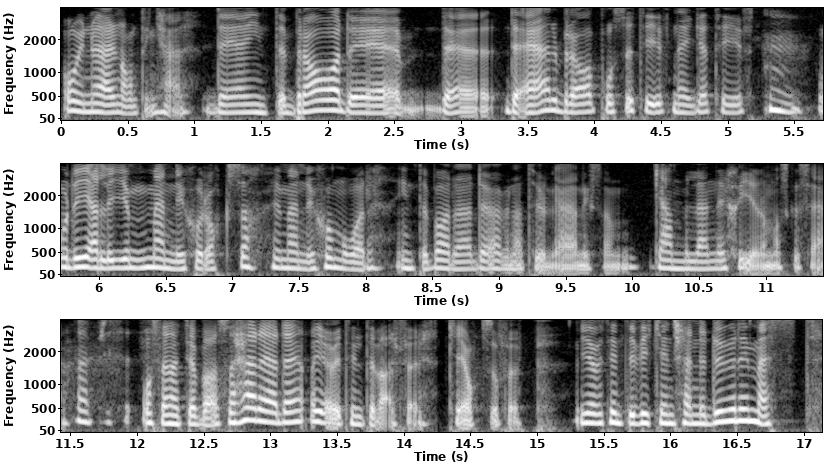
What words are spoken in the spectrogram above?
oj nu är det någonting här. Det är inte bra, det, det, det är bra, positivt, negativt. Mm. Och det gäller ju människor också, hur människor mår. Inte bara det övernaturliga, liksom gamla energier om man ska säga. Ja. Och sen att jag bara, så här är det och jag vet inte varför. Kan jag också få upp. Jag vet inte, vilken känner du dig mest?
